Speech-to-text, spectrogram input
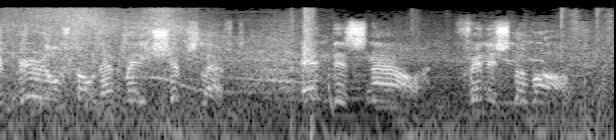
Imperials don't have many ships left. End this now. Finish them off.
